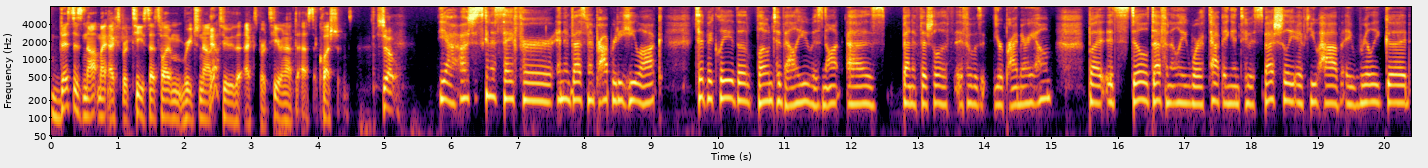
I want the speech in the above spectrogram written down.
This is not my expertise. That's why I'm reaching out Yeah. to the experts here and I have to ask the questions. So Yeah, I was just going to say for an investment property HELOC, typically the loan to value is not as beneficial if, if it was your primary home, but it's still definitely worth tapping into, especially if you have a really good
